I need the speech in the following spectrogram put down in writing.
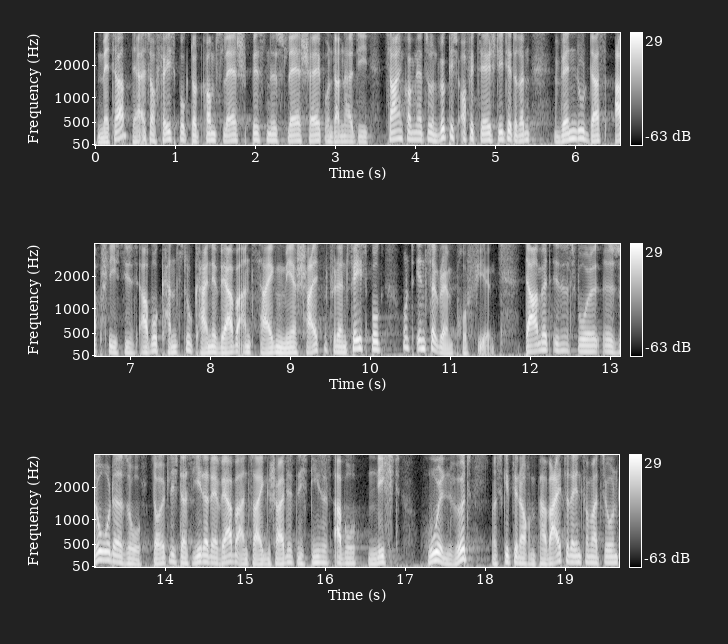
Meta. Der ist auf facebook.com slash business slash help und dann halt die Zahlenkombination. Wirklich offiziell steht hier drin, wenn du das abschließt, dieses Abo, kannst du keine Werbeanzeigen mehr schalten für dein Facebook- und Instagram-Profil. Damit ist es wohl so oder so deutlich, dass jeder, der Werbeanzeigen schaltet, sich dieses Abo nicht holen wird. Und es gibt ja noch ein paar weitere Informationen.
